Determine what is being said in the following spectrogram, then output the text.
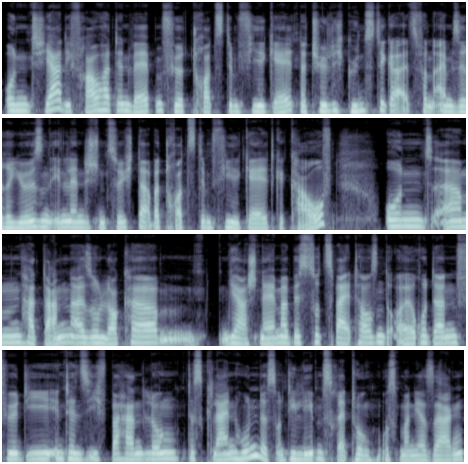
Und ja, die Frau hat den Welpen für trotzdem viel Geld, natürlich günstiger als von einem seriösen inländischen Züchter, aber trotzdem viel Geld gekauft und ähm, hat dann also locker, ja, schnell mal bis zu 2000 Euro dann für die Intensivbehandlung des kleinen Hundes und die Lebensrettung, muss man ja sagen,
